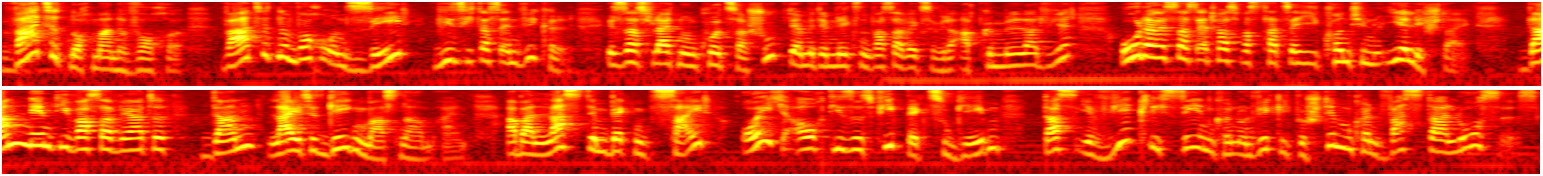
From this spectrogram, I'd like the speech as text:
wartet noch mal eine Woche. Wartet eine Woche und seht, wie sich das entwickelt. Ist das vielleicht nur ein kurzer Schub, der mit dem nächsten Wasserwechsel wieder abgemildert wird? Oder ist das etwas, was tatsächlich kontinuierlich kontinuierlich steigt. Dann nehmt die Wasserwerte, dann leitet Gegenmaßnahmen ein. Aber lasst dem Becken Zeit, euch auch dieses Feedback zu geben, dass ihr wirklich sehen könnt und wirklich bestimmen könnt, was da los ist.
